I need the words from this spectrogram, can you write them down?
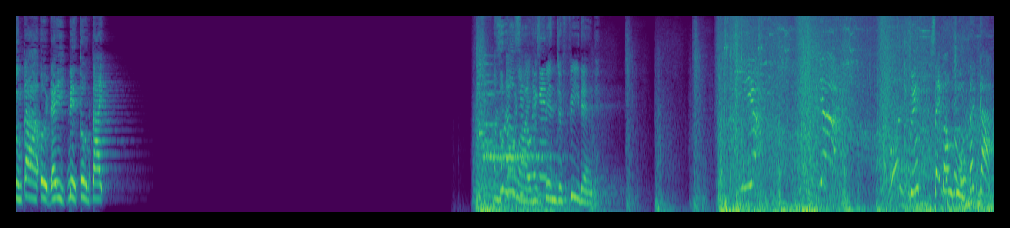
chúng ta ở đây để tồn tại. An ally has been defeated. tuyết sẽ bao trùm tất cả.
